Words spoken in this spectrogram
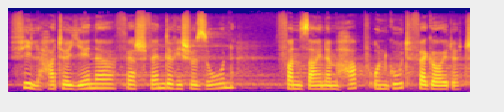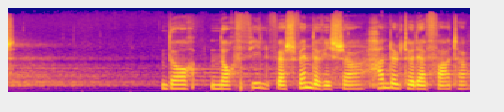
viel hatte jener verschwenderische Sohn von seinem Hab und Gut vergeudet. Doch noch viel verschwenderischer handelte der Vater,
